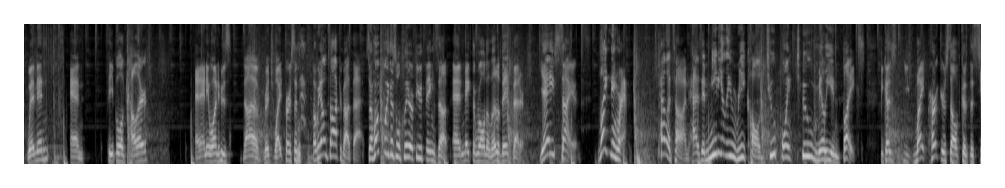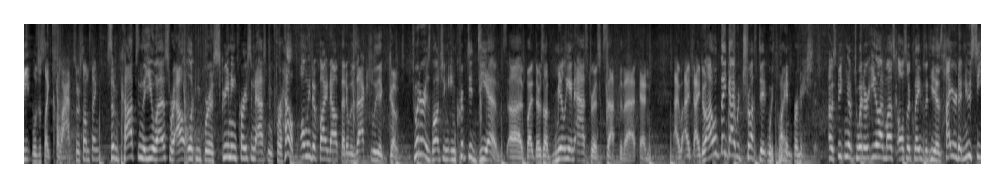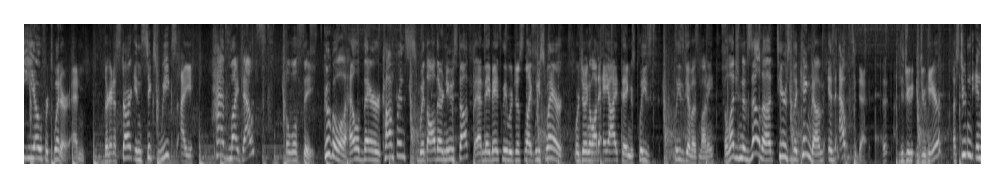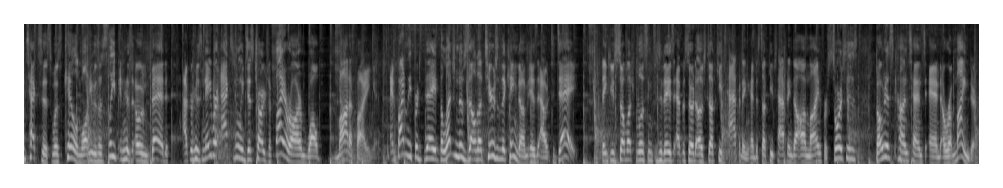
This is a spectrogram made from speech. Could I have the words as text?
women and people of color and anyone who's not a rich white person, but we don't talk about that. So hopefully this will clear a few things up and make the world a little bit better. Yay, science! Lightning round! Peloton has immediately recalled 2.2 million bikes because you might hurt yourself because the seat will just like collapse or something. Some cops in the US were out looking for a screaming person asking for help, only to find out that it was actually a goat. Twitter is launching encrypted DMs, uh, but there's a million asterisks after that, and I, I, I, do, I don't think I would trust it with my information. Oh, speaking of Twitter, Elon Musk also claims that he has hired a new CEO for Twitter, and they're to start in six weeks. I have my doubts, but we'll see. Google held their conference with all their new stuff, and they basically were just like, "We swear we're doing a lot of AI things. Please, please give us money." The Legend of Zelda: Tears of the Kingdom is out today. Uh, did you did you hear? A student in Texas was killed while he was asleep in his own bed after his neighbor accidentally discharged a firearm while modifying it. And finally for today, The Legend of Zelda: Tears of the Kingdom is out today. Thank you so much for listening to today's episode of Stuff Keeps Happening. Head to stuffkeepshappening.online for sources, bonus content, and a reminder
